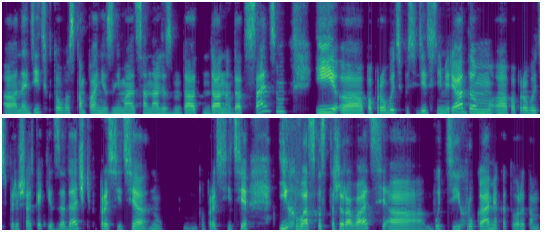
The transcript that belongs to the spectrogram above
а, найдите, кто у вас в компании занимается анализом данных Science, и попробуйте посидеть с ними рядом, попробуйте порешать какие-то задачки, попросите, ну, попросите их вас постажировать, а, будьте их руками, которые там,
